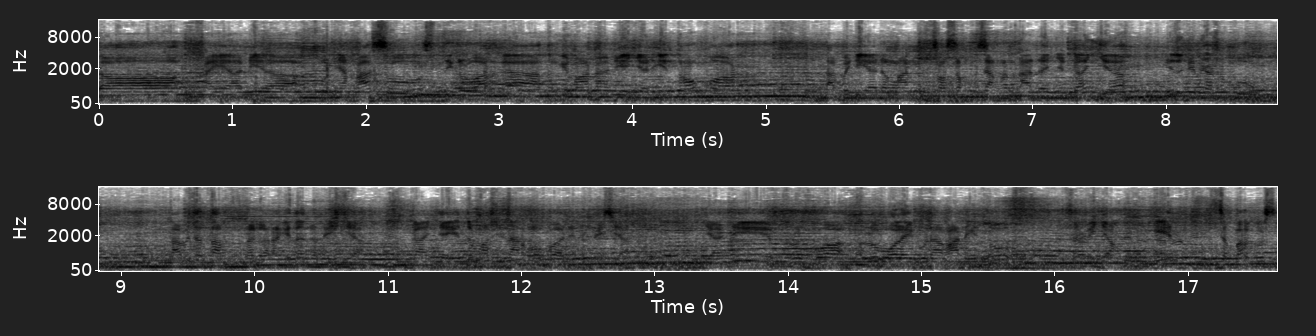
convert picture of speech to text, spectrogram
eh, kayak dia punya kasus di keluarga atau gimana dia jadi introvert tapi dia dengan sosok misalkan adanya ganja itu dia bisa sembuh. Tapi tetap negara kita Indonesia ganja itu masih narkoba di Indonesia. Jadi menurut gua lu boleh gunakan itu sebijak mungkin sebagus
